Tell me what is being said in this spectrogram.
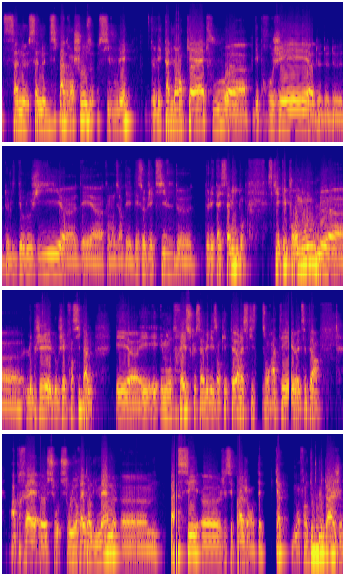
ça ne, ça ne dit pas grand-chose, si vous voulez, de l'état de l'enquête ou euh, des projets, de, de, de, de l'idéologie, des, comment des, des objectifs de, de l'État islamique. Donc, ce qui était pour nous l'objet l'objet principal. Euh, et, et, montrer ce que savaient les enquêteurs et ce qu'ils ont raté, euh, etc. Après, euh, sur, sur le raid en lui-même, euh, passer, euh, je sais pas, genre peut-être quatre, enfin double page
